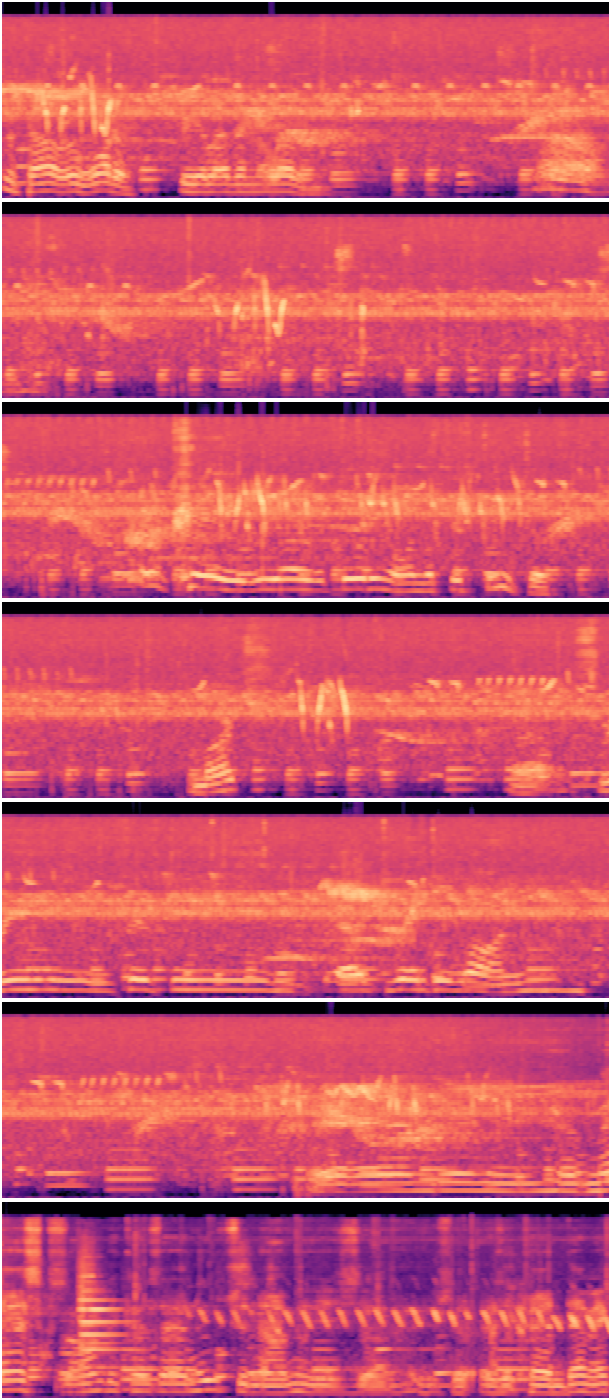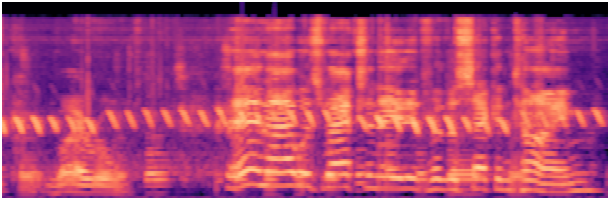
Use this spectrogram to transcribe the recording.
the power of water, 31111. Okay, we are recording on the 15th of March, uh, 350, uh, 21. And we have masks on because our new tsunami is, uh, is, a, is a pandemic, viral. And I was vaccinated for the second time.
